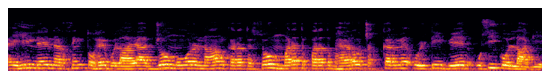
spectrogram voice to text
एही ले नरसिंह तोहे बुलाया। जो मोर नाम करत सो मरत परत भैरव चक्कर में उल्टी वेद उसी को लागे।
